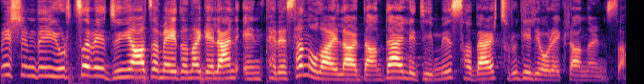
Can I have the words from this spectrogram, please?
Ve şimdi yurtta ve dünyada meydana gelen enteresan olaylardan derlediğimiz haber turu geliyor ekranlarınıza.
